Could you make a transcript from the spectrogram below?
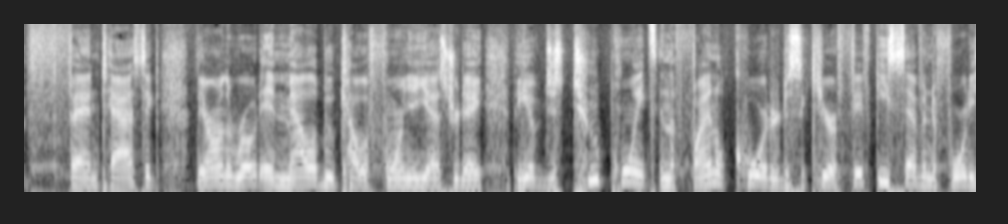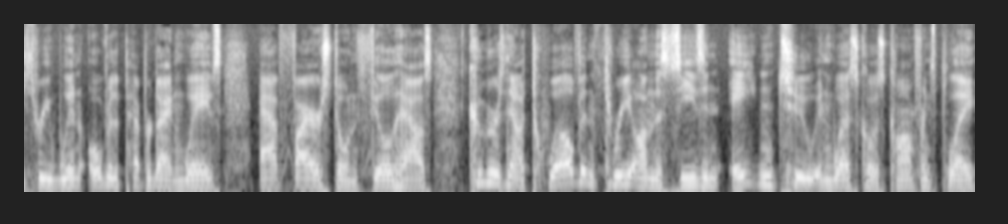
fantastic. They're on the road in Malibu, California yesterday. They gave just two points in the final quarter to secure a 57 to 43 win over the Pepperdine Waves at Firestone Fieldhouse. Cougars now 12 and 3 on the season, 8 and 2 in West Coast Conference play.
